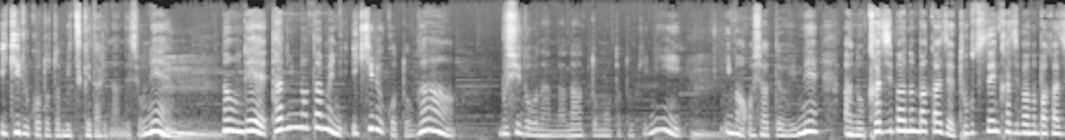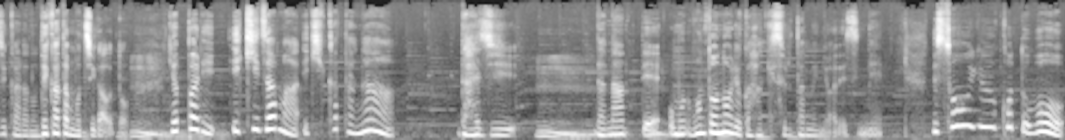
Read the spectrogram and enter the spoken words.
生きることと見つけたりなんですよね。うん。なので他人のために生きることが武士道なんだなと思った時にうん。今おっしゃったようにねあの火事場のバカ力突然火事場のバカ力の出方も違うと、うん。やっぱり生き様生き方が大事うん。だなって思う、本当の能力を発揮するためにはですね。でそういうことを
